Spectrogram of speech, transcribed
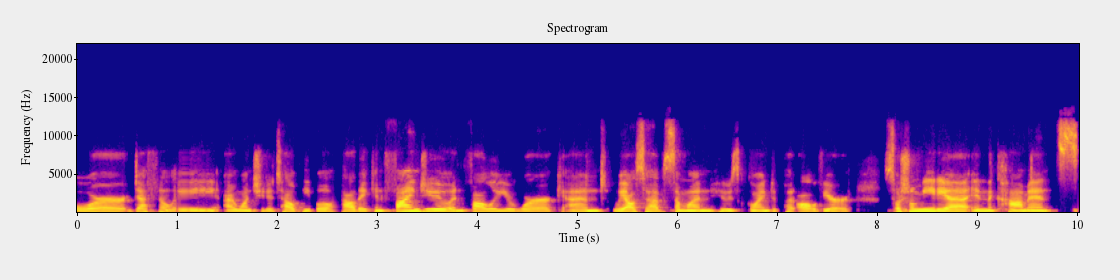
or definitely I want you to tell people how they can find you and follow your work. And we also have someone who's going to put all of your social media in the comments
